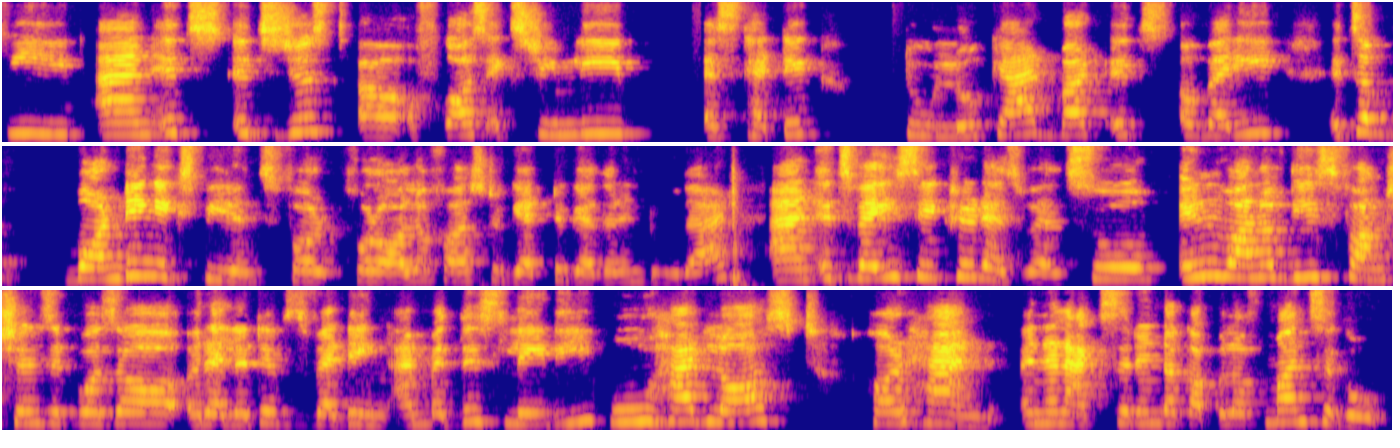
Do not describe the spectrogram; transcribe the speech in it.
feet. And it's, it's just, uh, of course, extremely aesthetic to look at, but it's a very, it's a bonding experience for for all of us to get together and do that. And it's very sacred as well. So in one of these functions it was a relative's wedding. I met this lady who had lost her hand in an accident a couple of months ago.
